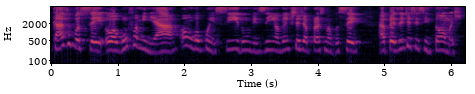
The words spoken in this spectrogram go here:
Caso você ou algum familiar, ou algum conhecido, um vizinho, alguém que esteja próximo a você, apresente esses sintomas,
